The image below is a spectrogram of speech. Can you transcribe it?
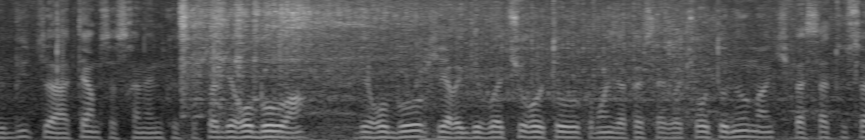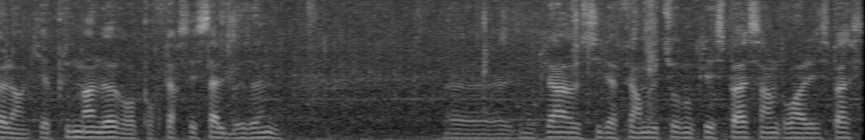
le but à terme, ce serait même que ce soit des robots, hein. des robots qui avec des voitures auto, comment ils appellent ça, des voitures autonomes, hein, qui fassent ça tout seul, hein, qui a plus de main d'œuvre pour faire ces sales besognes. Euh, donc là aussi la fermeture, donc l'espace, le droit à l'espace.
